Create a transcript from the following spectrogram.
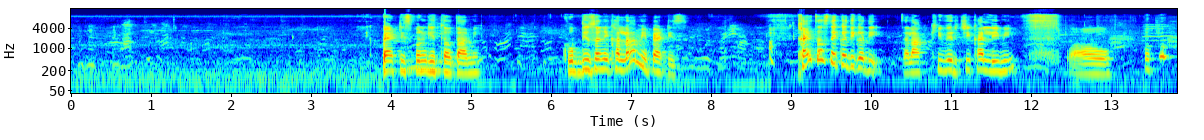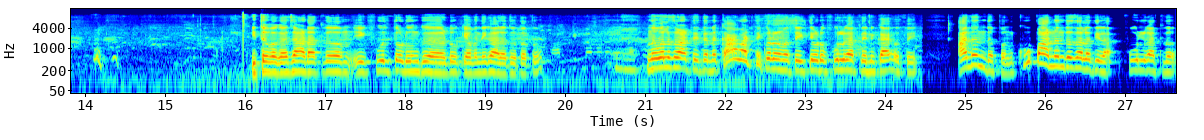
कधीच पॅटीस पण घेतला होता आम्ही. खूप दिवसांनी खाल्ला आम्ही पॅटीस. खायचं असते कधी कधी. त्याला अख्खी मिरची खाल्ली मी. वाव. इथं बघा झाडातलं एक फूल तोडून डोक्यामध्ये घालत होता तो. नवलच वाटते त्यांना. काय वाटते कोणाला म्हणते तेवढं फूल घातल्याने काय होते आनंद पण. खूप आनंद झाला तिला फूल घातलं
